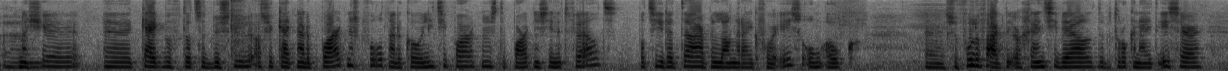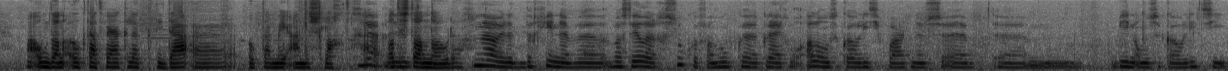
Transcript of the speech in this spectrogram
En als je uh, kijkt, dat ze het besturen, als je kijkt naar de partners bijvoorbeeld, naar de coalitiepartners, de partners in het veld. Wat zie je dat daar belangrijk voor is? Om ook, ze voelen vaak de urgentie wel, de betrokkenheid is er. Maar om dan ook daadwerkelijk die da uh, ook daarmee aan de slag te gaan. Ja, Wat is dan nodig? Nou, in het begin we, was het heel erg zoeken van hoe uh, krijgen we al onze coalitiepartners uh, um, binnen onze coalitie.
